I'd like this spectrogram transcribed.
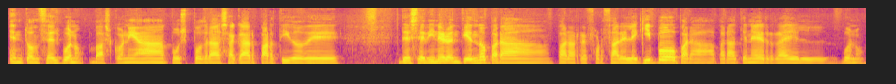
Entonces, bueno, Vasconia pues podrá sacar partido de, ese dinero, entiendo, para, reforzar el equipo, para, tener el, bueno,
